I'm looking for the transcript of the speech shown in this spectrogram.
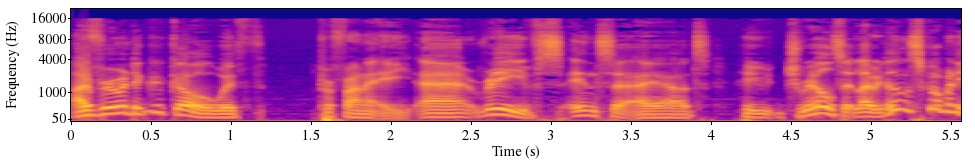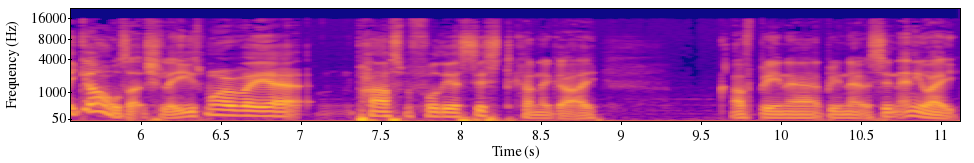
I've ruined a good goal with profanity. Uh, Reeves into Ayard, who drills it low. He doesn't score many goals actually. He's more of a uh, pass before the assist kind of guy. I've been uh, been noticing. Anyway,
